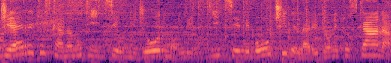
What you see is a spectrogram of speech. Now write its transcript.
GR Toscana Notizie, ogni giorno le notizie e le voci della regione toscana.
